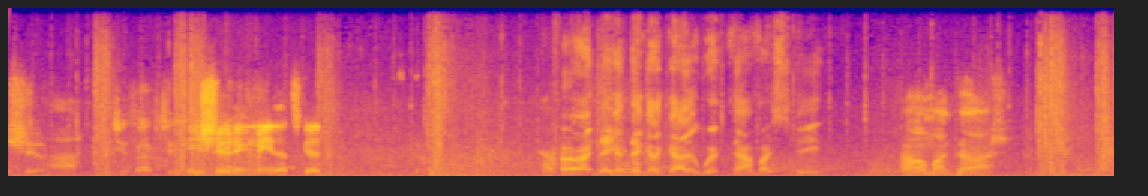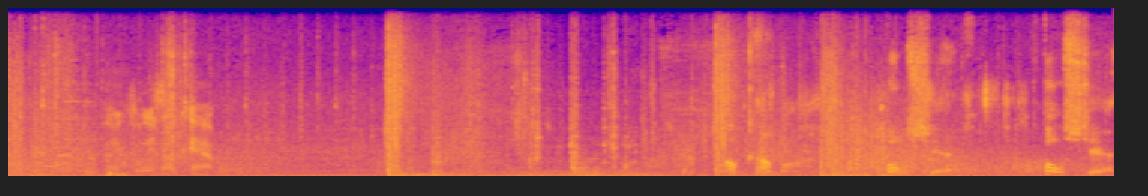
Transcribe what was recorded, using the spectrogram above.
Shoot. Ah, Two five two. He's shooting me. That's good. How come All right. They got. can't- They got a guy that went down by speed. Oh my gosh. Thankfully, no cap. Oh come on. Bullshit. Bullshit.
